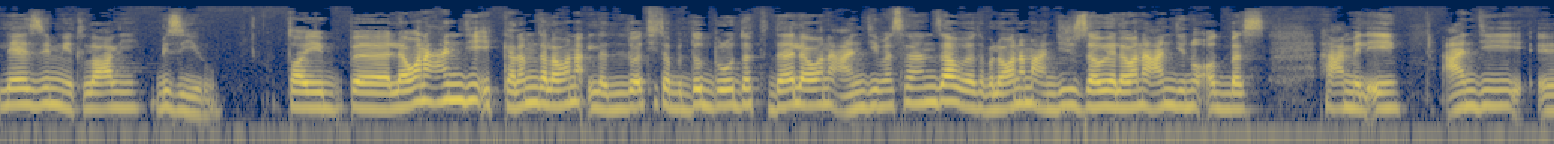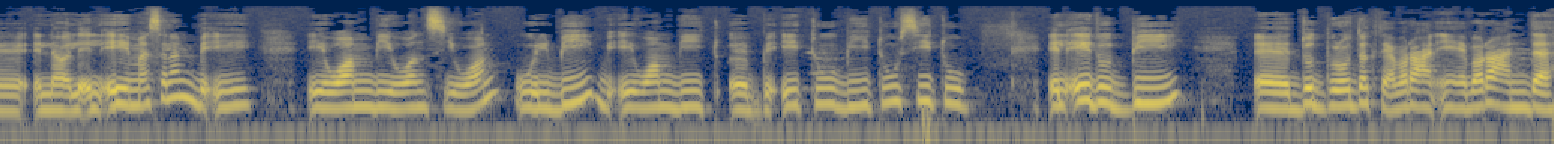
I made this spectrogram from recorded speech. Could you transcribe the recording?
لازم يطلع لي ب zero طيب آه، لو أنا عندي الكلام ده لو أنا دلوقتي طب ال dot product ده لو أنا عندي مثلا زاوية طب لو أنا ما عنديش زاوية لو أنا عندي نقط بس هعمل إيه؟ عندي ال A مثلا ب A A1 B1 C1 وال B ب A1 B ب A2 B2 C2 ال A dot B ال dot product عبارة عن إيه؟ عبارة عن ده.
